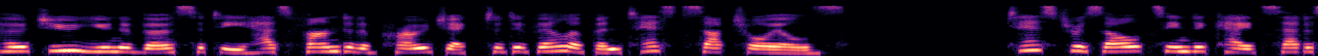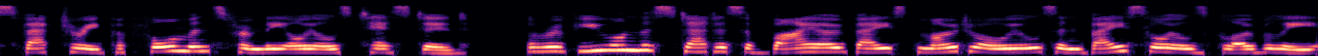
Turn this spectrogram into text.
Purdue University has funded a project to develop and test such oils. Test results indicate satisfactory performance from the oils tested. A review on the status of bio-based motor oils and base oils globally,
